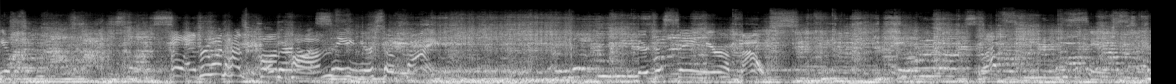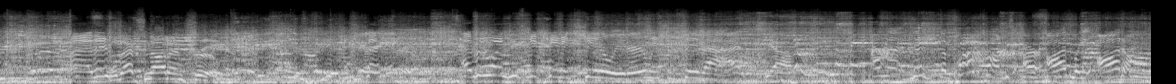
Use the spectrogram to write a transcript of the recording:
Give- Oh, everyone has pom They're not saying you're so fine. They're just saying you're a mouse. That's there's Well, that's not everyone just became a cheerleader. We should say that. yeah. And the, the, the pom poms are oddly autumn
